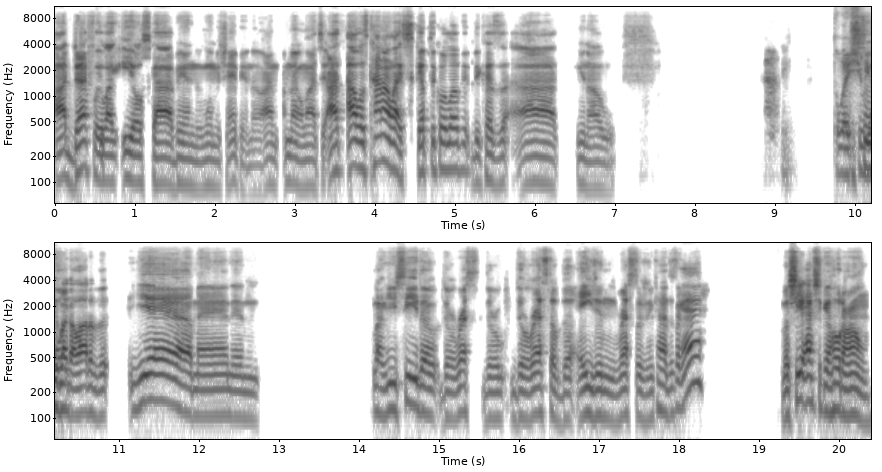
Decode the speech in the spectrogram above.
I definitely like Iyo Sky being the women's champion though. I'm, I'm not gonna lie to you. I, I was kind of like skeptical of it because uh, you know, the way she seems won. like a lot of it. Yeah, man, and like you see the the rest the the rest of the Asian wrestlers and kind of just like eh, but she actually can hold her own.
